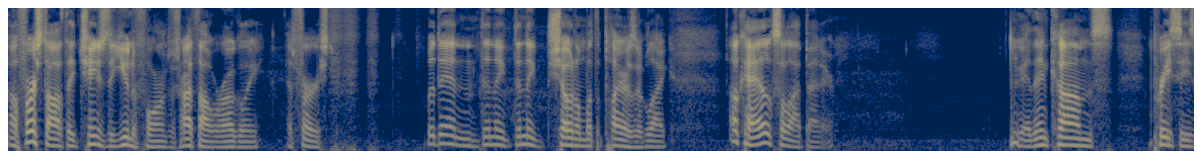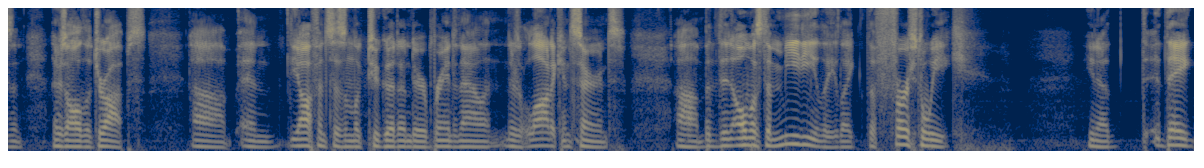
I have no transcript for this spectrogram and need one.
Oh, first off, they changed the uniforms, which I thought were ugly at first. But then, then they then they showed them what the players look like. Okay, it looks a lot better. Okay, then comes preseason. There's all the drops, uh, and the offense doesn't look too good under Brandon Allen. There's a lot of concerns, uh, but then almost immediately, like the first week, you know, th- they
